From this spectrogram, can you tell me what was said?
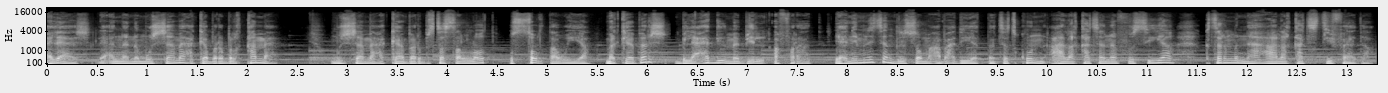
علاش؟ لأننا مجتمع كبر بالقمع. مجتمع كبر بالتسلط والسلطوية ما كبرش بالعدل ما بين الأفراد. يعني ملي تنجلسوا مع بعضياتنا تتكون علاقة تنافسية أكثر منها علاقة استفادة.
